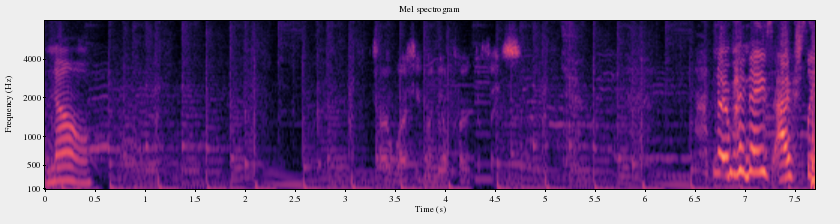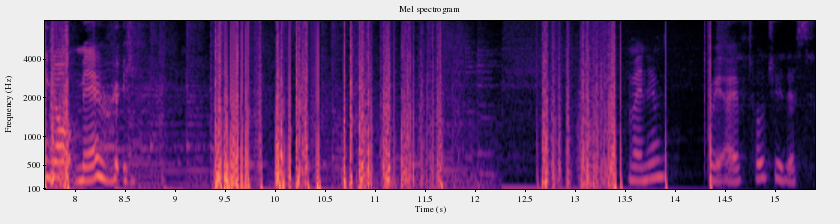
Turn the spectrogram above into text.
No. Working on your poker face. No, my name's actually not Mary. My name's Mary. I have told you this.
